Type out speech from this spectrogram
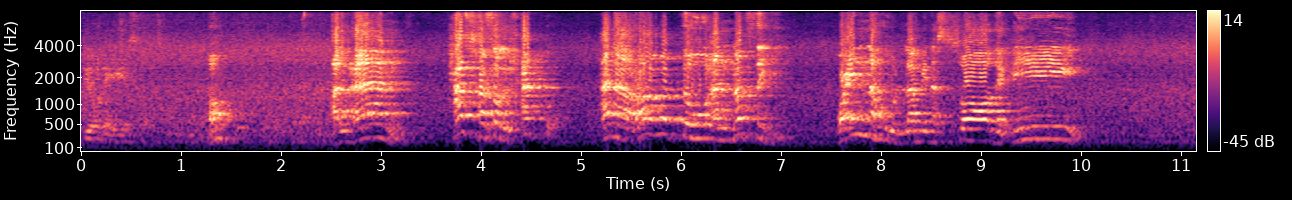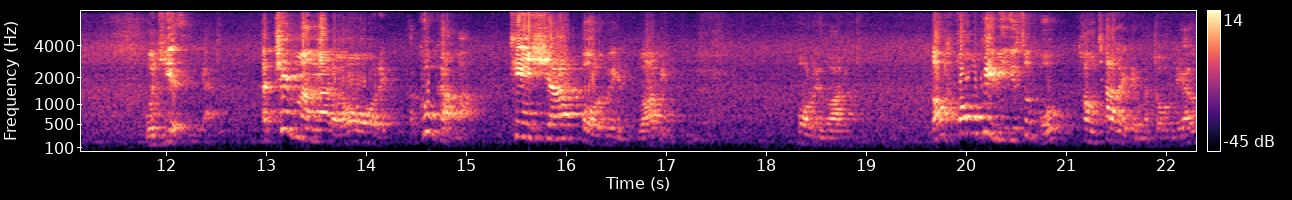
ပြောလဲဆိုတော့နော်အလ်အန်ဟတ်ဟတ်လ်ဟတ်အနာရာဝတ်တူအန်နဖ်စီဝအင်နဟူလမင်အစဆာဒီကီ ရဲ့စရိယာအဖြစ်မှန်ကတော့တဲ့အခုခါမှာထင်ရှားပေါ်လွင်သွားပြီပေါ်လွင်သွားပြီနော်ဖုံးပြပြီးယူဆုကိုထောင်ချလိုက်တယ်မတော်တရား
